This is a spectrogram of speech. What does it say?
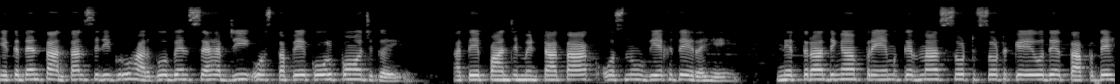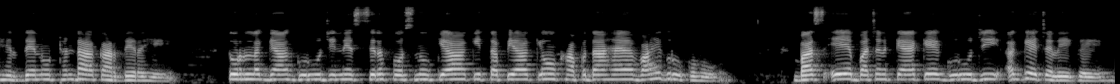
ਇੱਕ ਦਿਨ ਧੰਨ ਧੰਨ ਸ੍ਰੀ ਗੁਰੂ ਹਰਗੋਬਿੰਦ ਸਾਹਿਬ ਜੀ ਉਸ ਤਪੇ ਕੋਲ ਪਹੁੰਚ ਗਏ ਅਤੇ 5 ਮਿੰਟਾਂ ਤੱਕ ਉਸ ਨੂੰ ਵੇਖਦੇ ਰਹੇ। ਨੇਤਰਾਂ ਦੀਆਂ ਪ੍ਰੇਮ ਕਿਰਨਾਂ ਸੁੱਟ-ਸੁੱਟ ਕੇ ਉਹਦੇ ਤਪਦੇ ਹਿਰਦੇ ਨੂੰ ਠੰਡਾ ਕਰਦੇ ਰਹੇ। ਤੁਰਨ ਲੱਗਿਆ ਗੁਰੂ ਜੀ ਨੇ ਸਿਰਫ ਉਸ ਨੂੰ ਕਿਹਾ ਕਿ ਤਪਿਆ ਕਿਉਂ ਖਪਦਾ ਹੈ, ਵਾਹਿਗੁਰੂ ਕਹੋ। ਬਸ ਇਹ ਬਚਨ ਕਹਿ ਕੇ ਗੁਰੂ ਜੀ ਅੱਗੇ ਚਲੇ ਗਏ।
